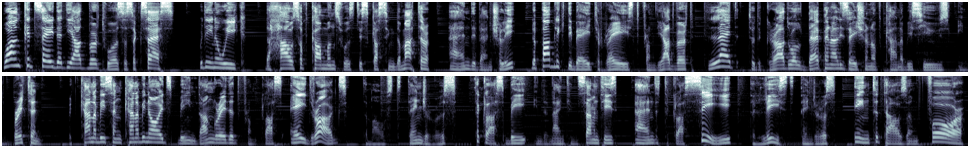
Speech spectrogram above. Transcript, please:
One could say that the advert was a success. Within a week, the House of Commons was discussing the matter, and eventually, the public debate raised from the advert led to the gradual depenalization of cannabis use in Britain with cannabis and cannabinoids being downgraded from Class A drugs, the most dangerous, to Class B in the 1970s and to Class C, the least dangerous, in 2004,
